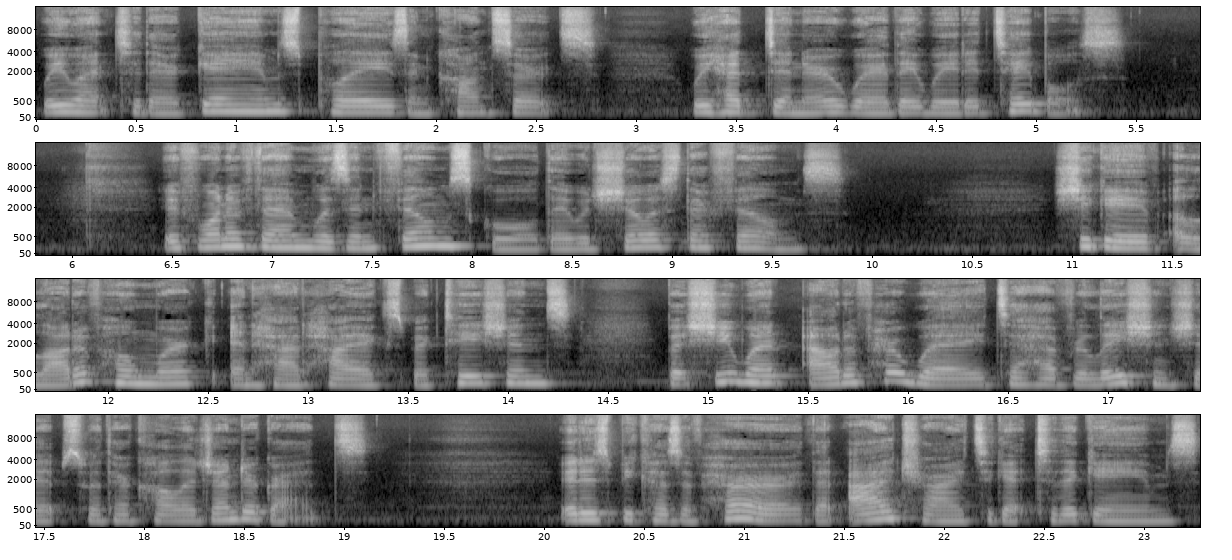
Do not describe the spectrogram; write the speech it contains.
We went to their games, plays, and concerts. We had dinner where they waited tables. If one of them was in film school, they would show us their films. She gave a lot of homework and had high expectations, but she went out of her way to have relationships with her college undergrads. It is because of her that I try to get to the games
